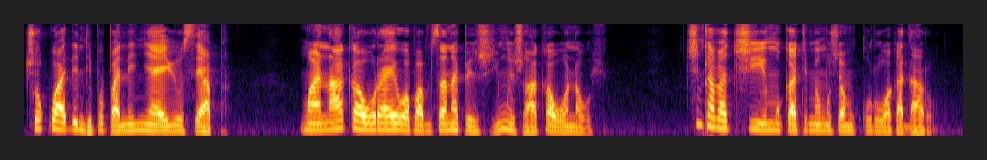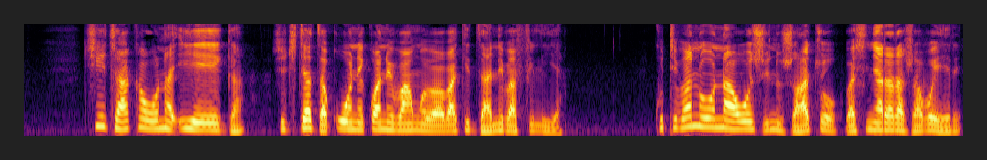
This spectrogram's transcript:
Chokwadi ndipo pane nyaya yose apa. Mwana akaurayiwa pamusana pezvimwe zvaakaona uyu. Chingava chii mukati memusha mukuru wakadaro chii chaakaona iye ega chichitadza kuonekwa nevamwe vavakidzani vafilia kuti vanoonawo zvinhu zvacho vachinyarara zvavo here?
